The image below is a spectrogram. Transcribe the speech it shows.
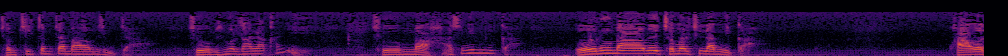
점칠점자 마음심자 점심을 달락하니 점마 하심입니까? 어느 마음에 점을 칠랍니까? 과거,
